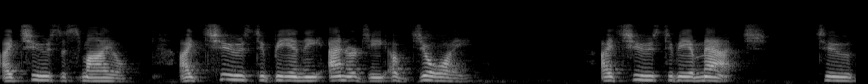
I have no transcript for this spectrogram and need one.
I choose to smile. I choose to be in the energy of joy. I choose to be a match to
